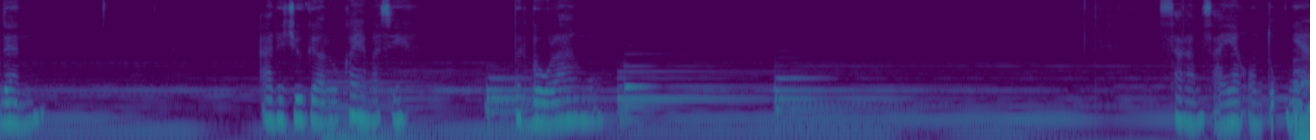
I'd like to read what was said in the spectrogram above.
dan ada juga luka yang masih berbau langu. Salam sayang untuknya.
